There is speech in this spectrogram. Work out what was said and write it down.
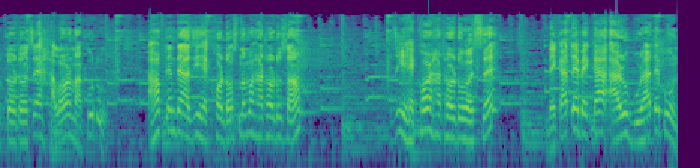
উত্তৰটো হৈছে শালৰ মাকুটো। আহক তেন্তে আজি শেষৰ দহ নম্বৰ সাঁথৰটো চাওঁ। আজি শেষৰ সাঁথৰটো হৈছে ডেকাতে বেকা আৰু বুঢ়াতে পোন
